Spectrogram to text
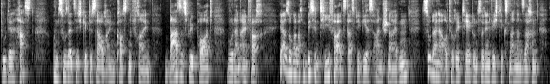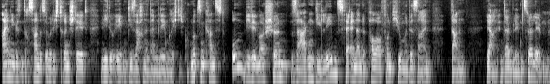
du denn hast. Und zusätzlich gibt es da auch einen kostenfreien Basisreport, wo dann einfach ja sogar noch ein bisschen tiefer als das, wie wir es anschneiden, zu deiner Autorität und zu den wichtigsten anderen Sachen einiges Interessantes über dich drinsteht, wie du eben die Sachen in deinem Leben richtig gut nutzen kannst, um, wie wir immer schön sagen, die lebensverändernde Power von Human Design dann ja in deinem Leben zu erleben.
